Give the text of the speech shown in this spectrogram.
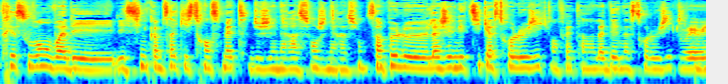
très souvent, on voit des, des, signes comme ça qui se transmettent de génération en génération. C'est un peu le, la génétique astrologique, en fait, hein, l'ADN astrologique. Oui, oui.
